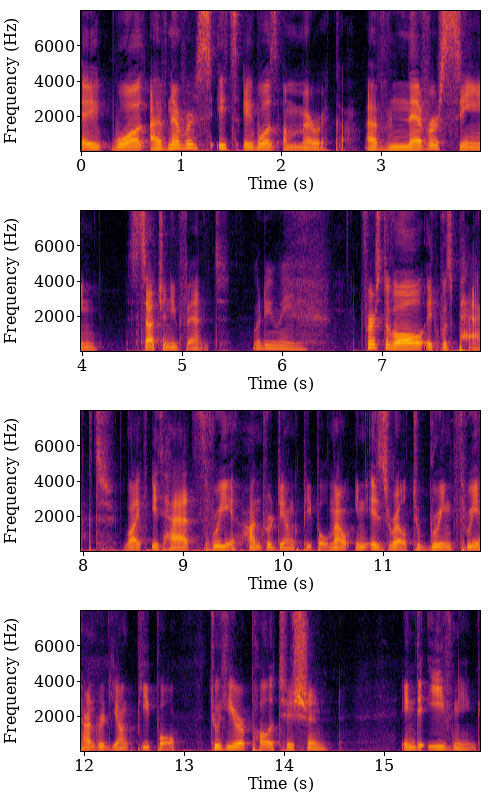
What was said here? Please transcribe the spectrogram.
it was I've never it's it was America. I've never seen such an event. what do you mean? First of all, it was packed. Like it had 300 young people. Now in Israel, to bring 300 young people to hear a politician in the evening,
